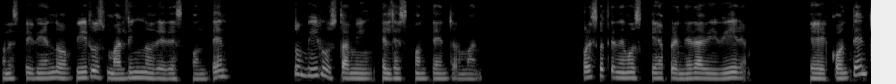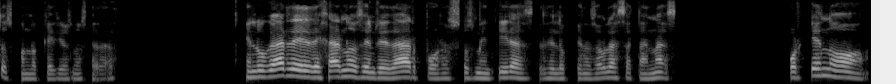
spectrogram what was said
cuando estoy viendo virus maligno de descontento. Es un virus también el descontento, hermano. Por eso tenemos que aprender a vivir eh, contentos con lo que Dios nos ha dado. En lugar de dejarnos enredar por sus mentiras de lo que nos habla Satanás, ¿por qué no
